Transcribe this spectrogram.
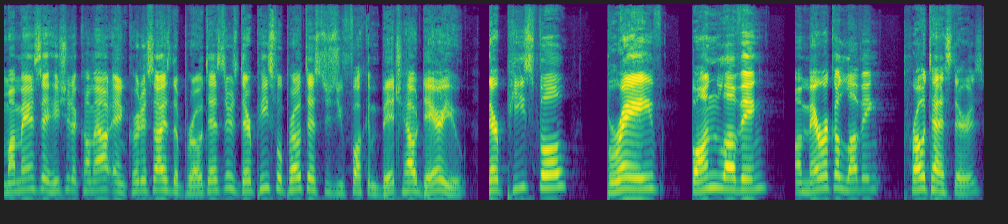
My man said he should have come out and criticized the protesters. They're peaceful protesters, you fucking bitch. How dare you? They're peaceful, brave, fun loving, America loving protesters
